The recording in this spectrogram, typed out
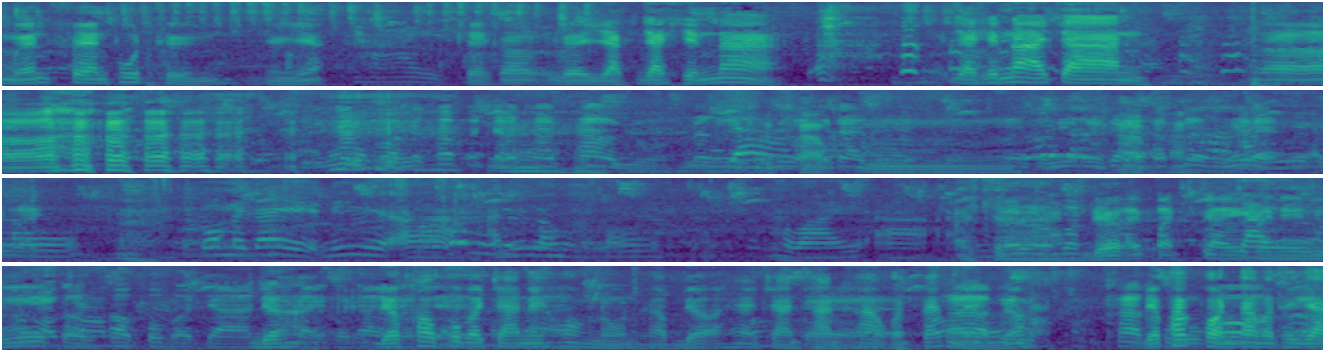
เหมือนแฟนพูดถึงอย่างเงี้ยใช่แกก็เลยอยากอยากเห็นหน้า อยากเห็นหน้าอาจารย์เออนั่งก่อนนะครับอาจารย์ทานข้าวอยู่นั่งเล่นครับก็ได้อืมตรงนี้ก็ได้ครับนั่งตรงนี้แหละไม่เป็นไร ก็ไม่ได้นี่อ่าอันนี้เราเราถวายอ่า อาจาแล้วรเราย์ก็เดี๋ยวใช้ปัจจัยไปในนี้ตอนเข้าพบอาจารย์เดี๋ยวท่าไหร่ก็ไเดี๋ยวเข้าพบอาจารย์ในห้องโน้นครับเดี๋ยวให้อาจารย์ทานข้าวก่อนแป๊บหนึ่งเนาะ ค่าเดี๋ยวพักผ่อนตามอัธยา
